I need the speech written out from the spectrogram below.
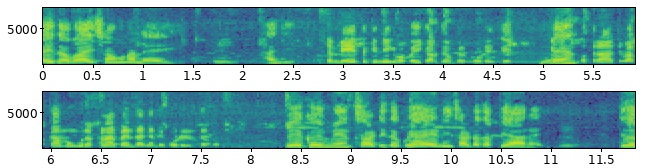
ਅਸੀਂ ਤਾਂ ਬਾਈ ਸ਼ੌਂਕ ਨਾਲ ਲੈ ਜੀ। ਹਾਂਜੀ। ਤੇ ਮਿਹਨਤ ਕਿੰਨੀ ਕੁ ਬਾਬਾ ਜੀ ਕਰਦੇ ਹੋ ਫਿਰ ਘੋੜੇ ਤੇ? ਮਿਹਨਤ- ਪੁੱਤਰਾਂ ਜਵਾਕਾਂ ਵਾਂਗੂ ਰੱਖਣਾ ਪੈਂਦਾ ਕਹਿੰਦੇ ਘੋੜੇ ਨੂੰ ਤਾਂ। ਵੇਖੋ ਜੀ, ਮਿਹਨਤ ਸਾਡੀ ਤਾਂ ਕੋਈ ਹੈ ਨਹੀਂ ਸਾਡਾ ਤਾਂ ਪਿਆਰ ਹੈ ਜਿਹਦਾ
